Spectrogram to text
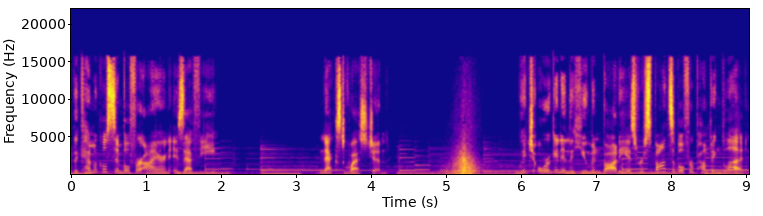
The chemical symbol for iron is Fe. Next question. Which organ in the human body is responsible for pumping blood?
